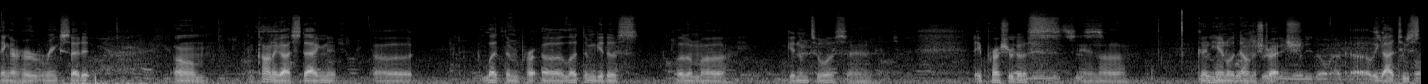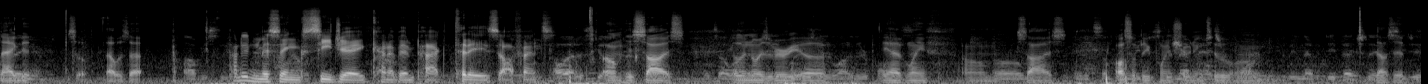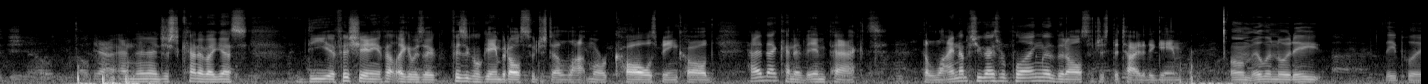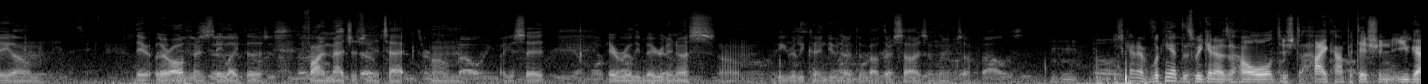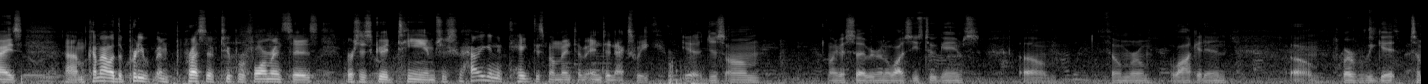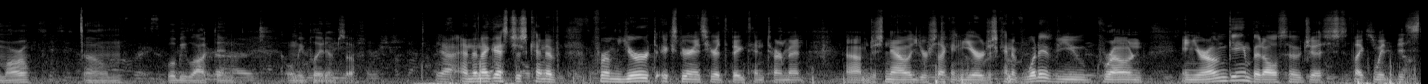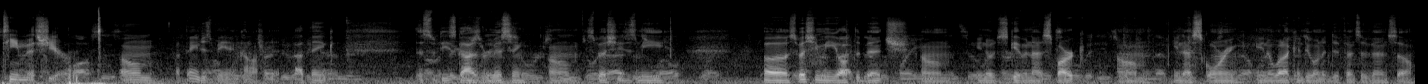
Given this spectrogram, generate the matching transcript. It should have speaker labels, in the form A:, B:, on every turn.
A: think I heard Rienk said it. Um, we kind of got stagnant. Uh, let them pre- uh, let them get us, let them uh, get them to us, and they pressured us and uh, couldn't handle it down the stretch. Uh, we got too snagged it, so that was that.
B: How did missing CJ kind of impact today's offense?
A: Um, his size. Illinois is very uh, they have length, um, size, also three-point shooting too. Um, that's it.
B: Yeah, and then I just kind of, I guess, the officiating, it felt like it was a physical game, but also just a lot more calls being called. How did that kind of impact the lineups you guys were playing with, but also just the tide of the game?
A: Um, Illinois, they they play um, their their offense. They like to find matchups and attack. Um, like I said, they're really bigger than us. Um, we really couldn't do nothing about their size and length. So.
B: Just kind of looking at this weekend as a whole, just high competition. You guys um, come out with a pretty impressive two performances versus good teams. Just how are you going to take this momentum into next week?
A: Yeah, just um, like I said, we're gonna watch these two games, um, film room, lock it in. Um, whoever we get tomorrow, um, we'll be locked in when we play them. So.
B: Yeah, and then I guess just kind of from your experience here at the Big Ten tournament, um, just now your second year, just kind of what have you grown in your own game, but also just like with this team this year?
A: Um, I think just being confident. I think this is what these guys are missing, um, especially just me, uh, especially me off the bench. Um, you know, just giving that spark, um, you know, scoring. You know what I can do on the defensive end. So.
